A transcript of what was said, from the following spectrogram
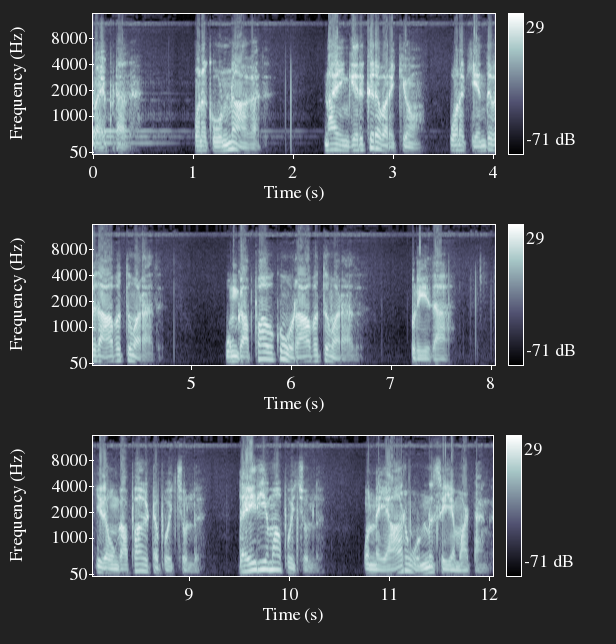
பயப்படாத. உனக்கு ஒண்ணும் ஆகாது. நான் இங்க இருக்கிற வரைக்கும் உனக்கு எந்தவித ஆபத்தும் வராது. உங்க அப்பாவுக்கும் ஒரு ஆபத்தும் வராது. புரியுதா? இதை உங்க அப்பா கிட்ட போய் சொல்லு. தைரியமா போய் சொல்லு. உன்னை யாரும் ஒண்ணும் செய்ய மாட்டாங்க.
